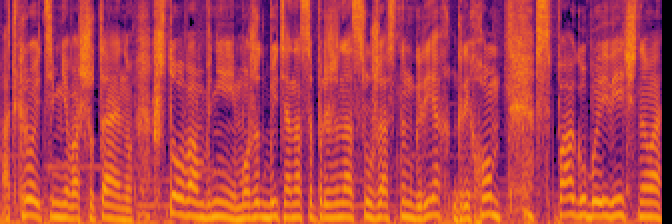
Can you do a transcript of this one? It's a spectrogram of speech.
Откройте мне вашу тайну. Что вам в ней? Может быть, она сопряжена с ужасным грех, грехом? С пагубой вечного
